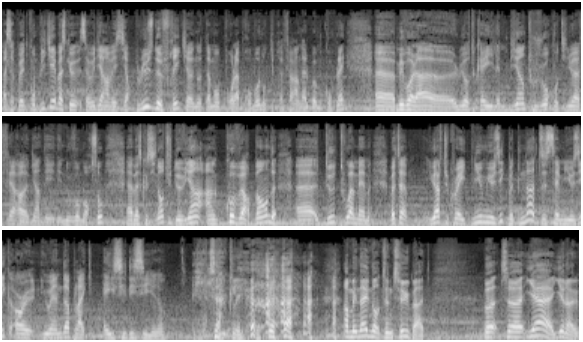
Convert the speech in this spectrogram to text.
bah, ça peut être compliqué parce que ça veut dire investir plus de fric, euh, notamment pour la promo. Donc il préfère un album complet. Euh, mais voilà, lui en tout cas, il aime bien toujours continuer à faire bien des, nouveaux morceaux parce que sinon tu deviens un cover band de toi-même. But uh, you have to create new music, but not the same music, or you end up like ACDC, you know? Exactly. I mean, they've not done too bad. But uh, yeah, you know,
